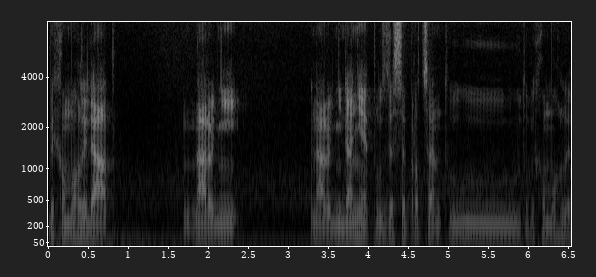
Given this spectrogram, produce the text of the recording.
bychom mohli dát národní národní daně plus 10%. Uuu, to bychom mohli.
